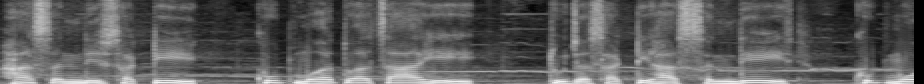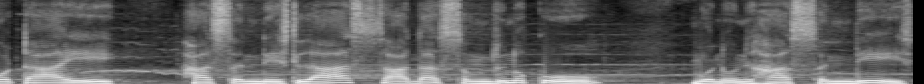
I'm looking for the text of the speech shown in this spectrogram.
हा संदेशासाठी खूप महत्त्वाचा आहे. तुझ्यासाठी हा संदेश खूप मोठा आहे. हा संदेशला साधा समजू नको. म्हणून हा संदेश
